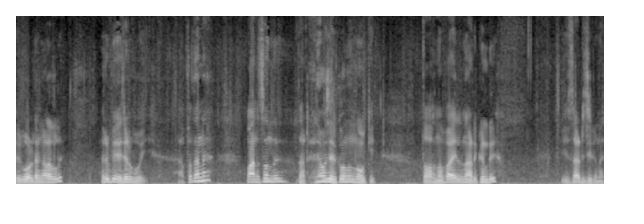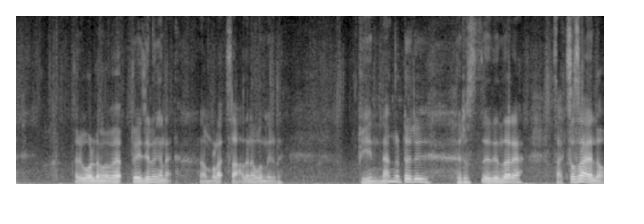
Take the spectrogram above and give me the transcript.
ഒരു ഗോൾഡൻ കളറിൽ ഒരു പേജോടെ പോയി. അപ്പോൾ തന്നെ മനസ്സൊന്ന് തട്ടി ഞാൻ ശരിക്കും ഒന്ന് നോക്കി. തുറന്നപ്പോൾ അതിൽ നടക്കുന്നുണ്ട് ഫീസ് അടിച്ചിക്കണ് ഒരു ഗോൾഡൻ പേജിൽ ഇങ്ങനെ നമ്മളെ സാധനം വന്നിക്കണ് പിന്നെ അങ്ങോട്ടൊരു ഒരു സ്ഥിതി എന്താ പറയുക സക്സസ് ആയല്ലോ.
